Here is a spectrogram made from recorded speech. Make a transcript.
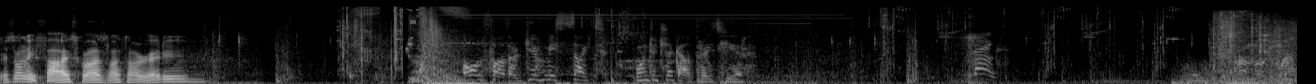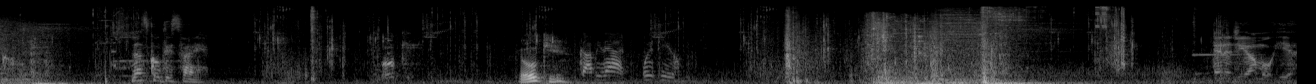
There's only five squads left already. All Father, give me sight. Going to check out right here. Thanks. Most welcome. Let's go this way. Okay. Okay. Copy that. With you. Energy ammo here.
